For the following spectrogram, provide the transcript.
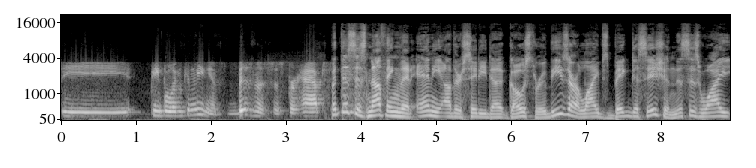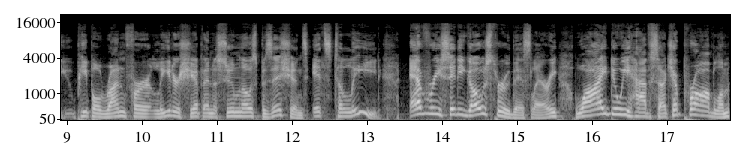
see people inconvenience. Businesses, perhaps. But this is nothing that any other city do, goes through. These are life's big decisions. This is why people run for leadership and assume those positions. It's to lead. Every city goes through this, Larry. Why do we have such a problem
